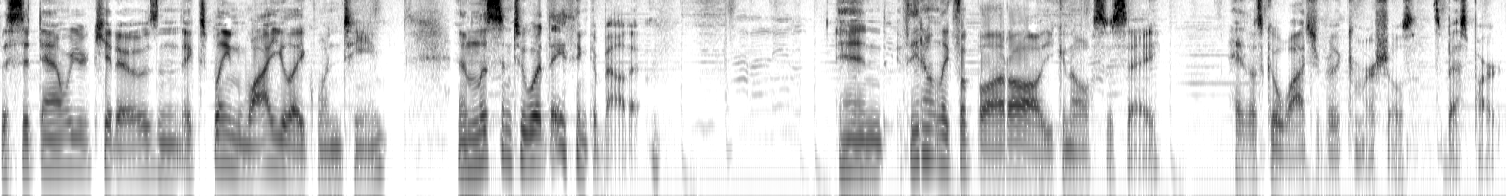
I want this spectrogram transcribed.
to sit down with your kiddos and explain why you like one team and listen to what they think about it. And if they don't like football at all, you can also say, hey, let's go watch it for the commercials. It's the best part.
